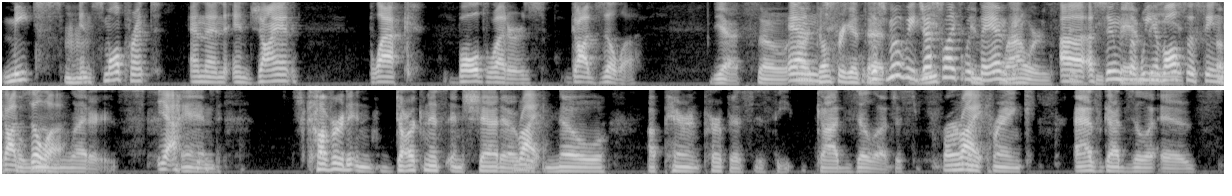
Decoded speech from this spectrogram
meets mm-hmm. in small print, and then in giant black bold letters Godzilla. Yeah, so uh, and don't forget that this movie, just like with Bambi, uh, assumes Bambi that we have also seen Godzilla letters. Yeah, and covered in darkness and shadow right. with no apparent purpose is the Godzilla, just firm right. and frank as Godzilla is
